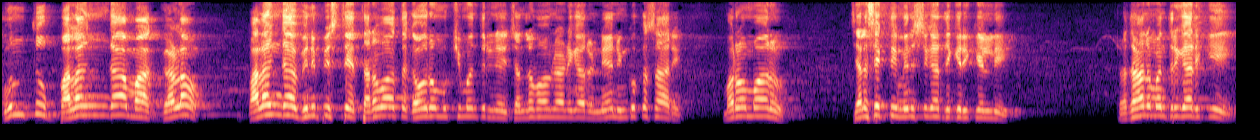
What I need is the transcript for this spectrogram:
గొంతు బలంగా మా గళం బలంగా వినిపిస్తే తర్వాత గౌరవ ముఖ్యమంత్రి చంద్రబాబు నాయుడు గారు నేను ఇంకొకసారి మరోమారు జలశక్తి మినిస్టర్ గారి దగ్గరికి వెళ్ళి ప్రధానమంత్రి గారికి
